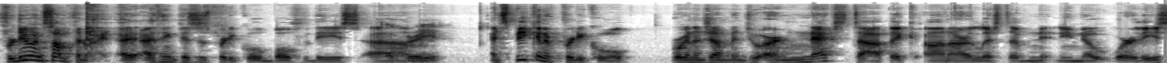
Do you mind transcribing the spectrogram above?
for doing something right. I, I think this is pretty cool. Both of these. Um, Agreed. And speaking of pretty cool, we're going to jump into our next topic on our list of Nittany noteworthies:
